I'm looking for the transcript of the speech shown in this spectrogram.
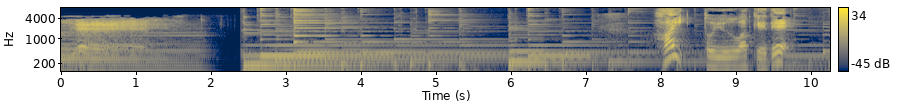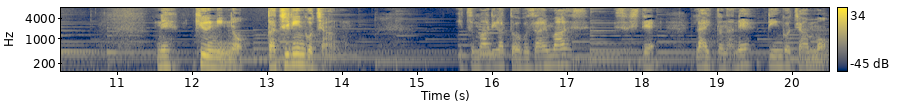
イエはい。というわけで、ね、9人のガチリンゴちゃん。いつもありがとうございます。そして、ライトなね、リンゴちゃんも、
